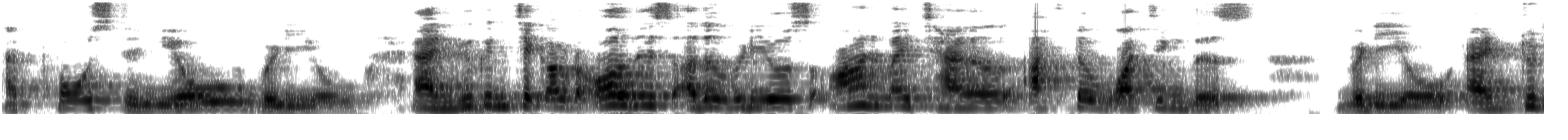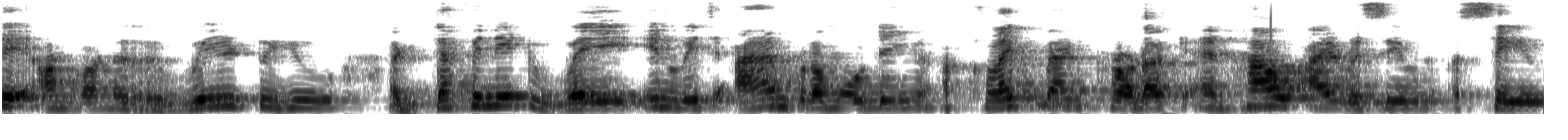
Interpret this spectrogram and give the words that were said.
I post a new video. And you can check out all these other videos on my channel after watching this video and today I'm going to reveal to you a definite way in which I am promoting a ClickBank product and how I received a sale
